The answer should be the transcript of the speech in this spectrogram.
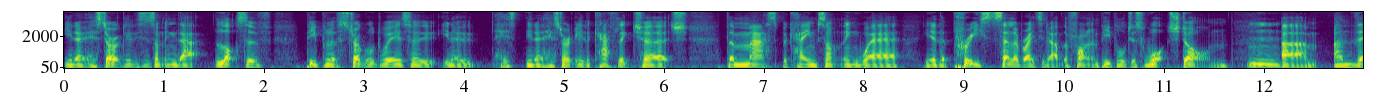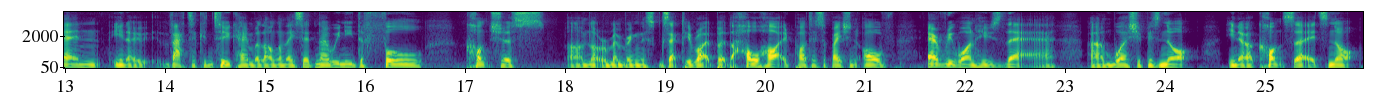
you know, historically, this is something that lots of people have struggled with. So you know, his, you know, historically, the Catholic Church, the Mass became something where you know the priest celebrated up the front and people just watched on. Um, and then you know, Vatican II came along and they said, no, we need the full conscious. I'm not remembering this exactly right, but the wholehearted participation of everyone who's there. Um, worship is not, you know, a concert. It's not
